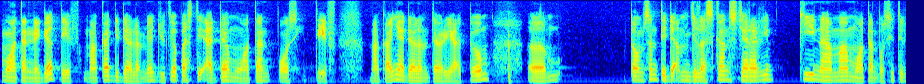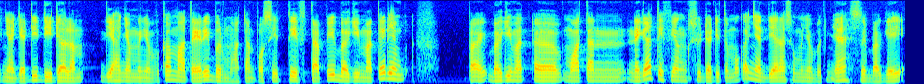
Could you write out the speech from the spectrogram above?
muatan negatif, maka di dalamnya juga pasti ada muatan positif. Makanya dalam teori atom, um, Thomson tidak menjelaskan secara rinci nama muatan positifnya. Jadi di dalam dia hanya menyebutkan materi bermuatan positif, tapi bagi materi yang bagi mat, e, muatan negatif yang sudah ditemukannya dia langsung menyebutnya sebagai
